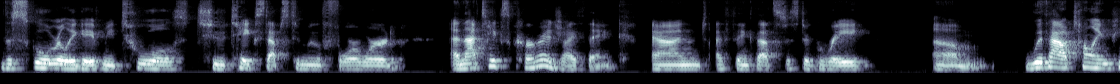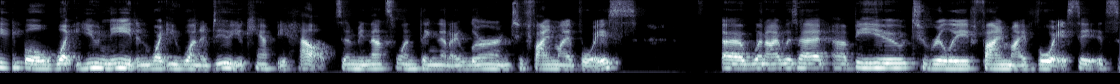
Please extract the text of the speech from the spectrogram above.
the school really gave me tools to take steps to move forward. And that takes courage i think. And i think that's just a great um, without telling people what you need and what you want to do, you can't be helped. I mean, that's one thing that I learned to find my voice uh, when I was at uh, BU to really find my voice. It's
